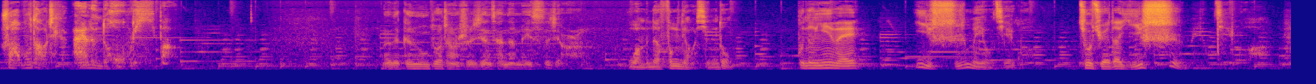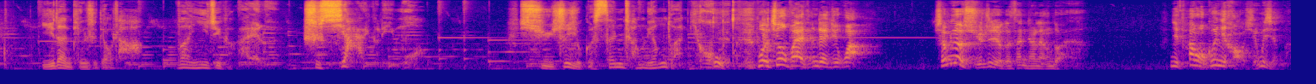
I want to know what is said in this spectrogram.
抓不到这个艾伦的狐狸尾巴。那得跟踪多长时间才能没死角啊？我们的蜂鸟行动，不能因为一时没有结果，就觉得一世没有结果。一旦停止调查，万一这个艾伦是下一个李默，许志有个三长两短，你后悔。我就不爱听这句话。什么叫许志有个三长两短啊？你盼我闺女好行不行啊？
